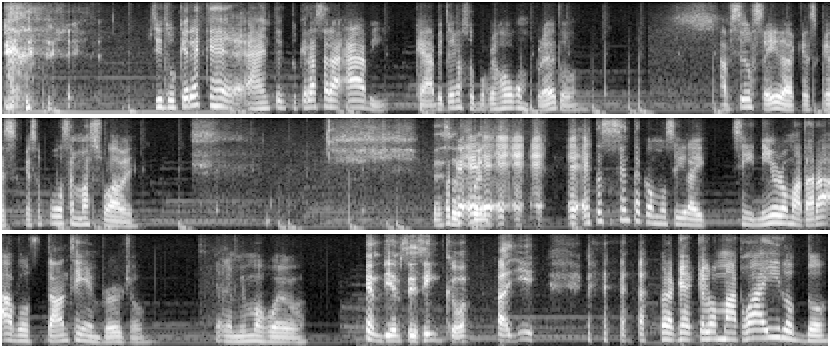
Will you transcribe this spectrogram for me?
si tú quieres que la gente, tú quieres hacer a Abby, que Abby tenga su propio juego completo. I've still say that, que, que, que eso pudo ser más suave. Fue- eh, eh, eh, esto se siente como si, like, si Nero matara a both Dante y Virgil en el mismo juego. en DMC5, allí. Pero que, que los mató ahí los dos.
